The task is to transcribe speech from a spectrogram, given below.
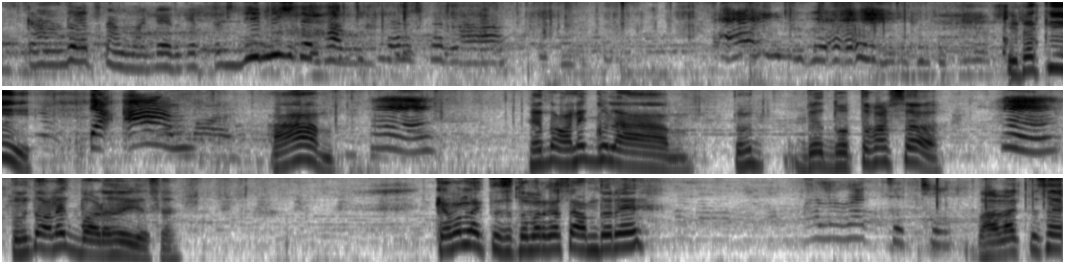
আমাদেরকে একটা জিনিস দেখাবো এটা কি আম। আম? হ্যাঁ। তো অনেকগুলো আম। তুমি ধরতে পারছ? হ্যাঁ। তুমি তো অনেক বড় হয়ে গেছো। কেমন লাগতেছে তোমার কাছে আম ধরে? ভালো লাগতেছে?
